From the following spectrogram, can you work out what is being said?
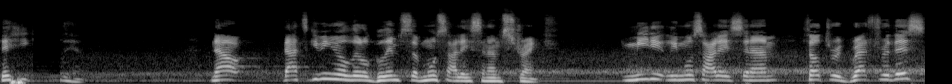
that he killed him. Now, that's giving you a little glimpse of Musa alayhi strength. Immediately Musa alayhi felt regret for this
